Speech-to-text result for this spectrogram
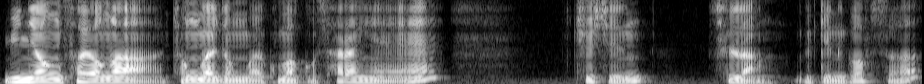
민영, 서영아, 정말 정말 고맙고 사랑해. 추신, 신랑, 느끼는 거 없어?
